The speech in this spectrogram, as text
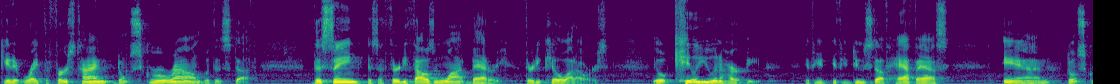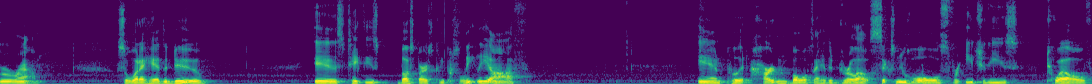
Get it right the first time. Don't screw around with this stuff. This thing is a 30,000 watt battery, 30 kilowatt hours. It will kill you in a heartbeat if you if you do stuff half-ass and don't screw around. So what I had to do is take these bus bars completely off and put hardened bolts. I had to drill out six new holes for each of these 12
